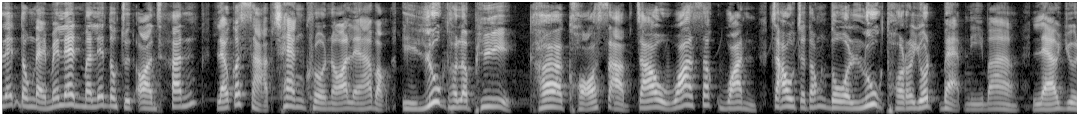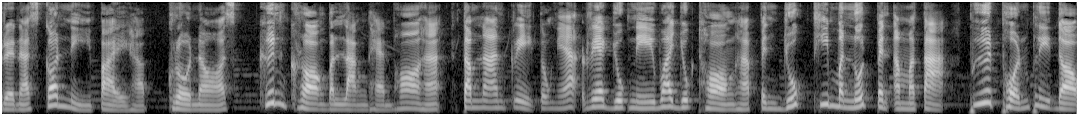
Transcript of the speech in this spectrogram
เล่นตรงไหนไม่เล่นมาเล่นตรงจุดอ่อนฉัน แล้วก็สาบแช่งโครนอสเลยฮะบอก อีลูกทรพีข้าขอสาบเจ้าว่าสักวันเจ้าจะต้องโดนลูกทรยศแบบนี้บ้าง แล้วยูเรนัสก็หนีไปครับ โครนอส ขึ้นครองบัลลังก์แทนพ่อฮะตำนานกรีกตรงนี้เรียกยุคนี้ว่ายุคทองครับเป็นยุคที่มนุษย์เป็นอมตะ พืชผลผลิดอก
